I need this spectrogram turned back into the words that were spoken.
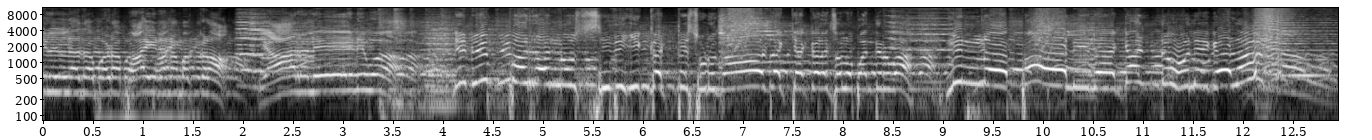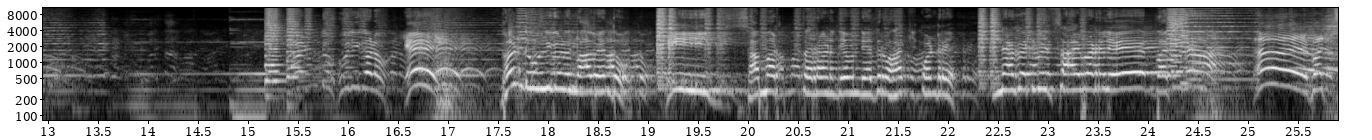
ಇಲ್ಲದ ಬಡ ಬಾಯಿನ ಮಕ್ಕಳ ಯಾರಲೇ ನೀವು ನಿಮ್ಮಿಬ್ಬರನ್ನು ಸಿದಿಗಿ ಕಟ್ಟಿ ಸುಡುಗಾಡಕ್ಕೆ ಕಳಿಸಲು ಬಂದಿರುವ ನಿನ್ನ ಪಾಲಿನ ಗಂಡು ಹುಲಿಗಳು. ಗಂಡು ಹುಲಿಗಳು. ಏ ಗಂಡು ಹುಲಿಗಳು ನಾವೆಂದು? ಈ ಸಮರ್ಥರಣ ರಣದೇವನ ಎದುರು ಹಾಕಿಕೊಂಡ್ರೆ ನಗದು ಬಿದ್ದು ಸಾಯ್ಬಡಲೇ ಬಚ್ಚ. ಏ ಬಚ್ಚ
